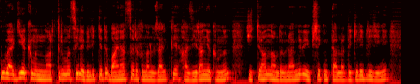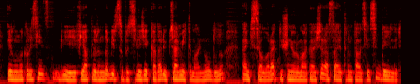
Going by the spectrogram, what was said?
Bu vergi yakımının arttırmasıyla birlikte de Binance tarafından özellikle Haziran yakımının ciddi anlamda önemli ve yüksek miktarlarda gelebileceğini ve Luna Classic'in e, fiyatlarında 1.0 silecek kadar yükselme ihtimalinin olduğunu ben kişisel olarak düşünüyorum arkadaşlar. Asla yatırım tavsiyesi değildir.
